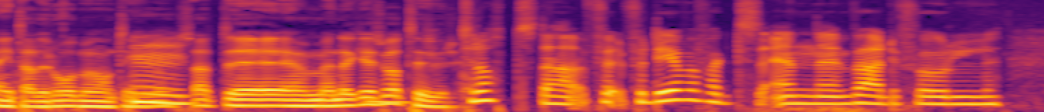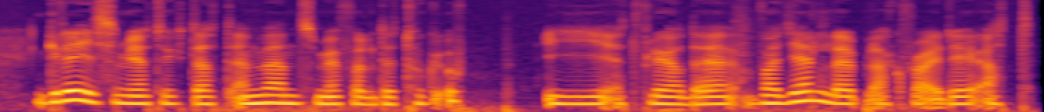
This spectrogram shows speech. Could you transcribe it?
jag inte hade råd med någonting Mm. då. Så att, eh, men det kanske var tur. Trots det här, för, för det var faktiskt en eh, värdefull grej som jag tyckte att en vän som jag följde tog upp i ett flöde vad gäller Black Friday, att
